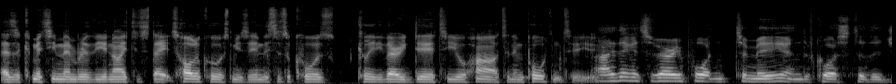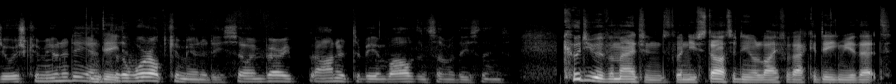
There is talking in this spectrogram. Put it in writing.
as a committee member of the United States Holocaust Museum, this is a cause clearly very dear to your heart and important to you. I think it's very important to me and, of course, to the Jewish community and Indeed. to the world community. So I'm very honored to be involved in some of these things. Could you have imagined when you started in your life of academia that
